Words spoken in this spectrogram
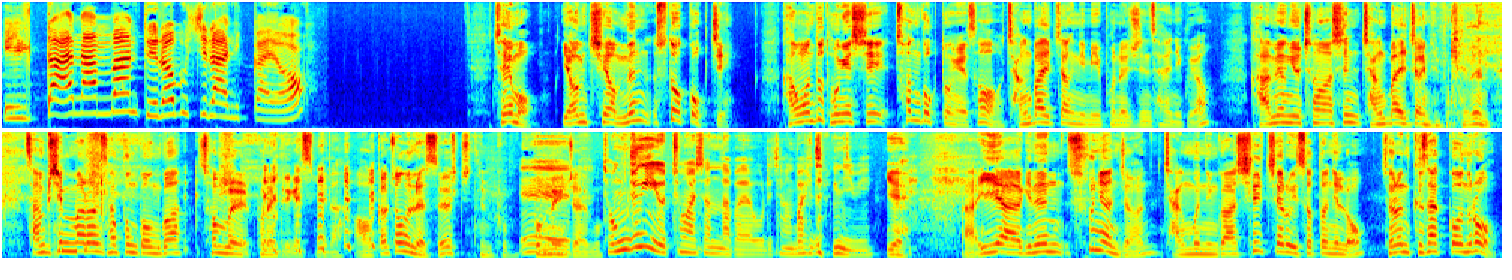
일단 한번 들어보시라니까요. 제목 염치 없는 수도꼭지 강원도 동해시 천곡동에서 장발장님이 보내주신 사연이고요. 가명 요청하신 장발장님께는 30만 원 상품권과 선물 보내드리겠습니다. 아 깜짝 놀랐어요. 예, 본명인 줄 알고. 정중히 요청하셨나 봐요, 우리 장발장님이. 예, 아, 이 이야기는 수년 전 장모님과 실제로 있었던 일로 저는 그 사건으로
